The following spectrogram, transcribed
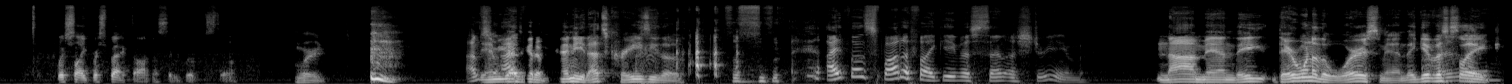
which like respect honestly, but still. Word. I'm Damn, so, you I, guys get a penny. That's crazy though. I thought Spotify gave us cent a stream. nah, man, they they're one of the worst, man. They give us like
